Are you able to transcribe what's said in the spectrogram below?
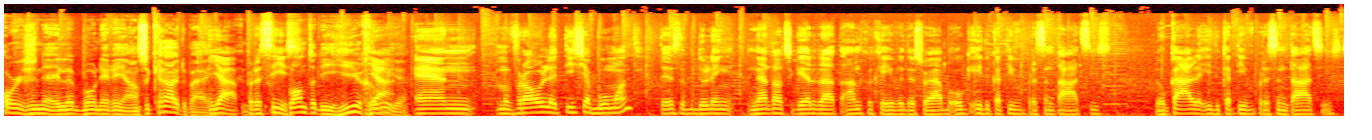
originele Bonaireaanse kruiden bij. Ja, precies. Planten die hier groeien. Ja, en mevrouw Letitia Boemond, het is de bedoeling, net als ik eerder had aangegeven, dus we hebben ook educatieve presentaties, lokale educatieve presentaties.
